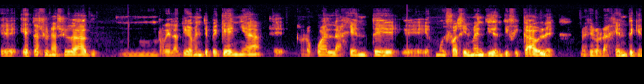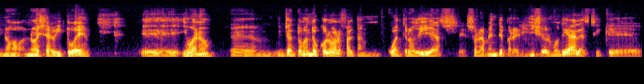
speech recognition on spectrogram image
esta es una ciudad relativamente pequeña, con lo cual la gente eh, es muy fácilmente identificable, me refiero a la gente que no, no es habitué. Eh, y bueno, eh, ya tomando color, faltan cuatro días solamente para el inicio del Mundial, así que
